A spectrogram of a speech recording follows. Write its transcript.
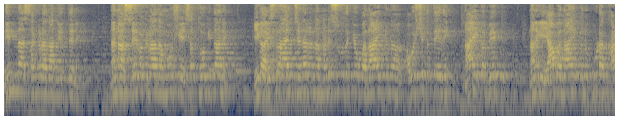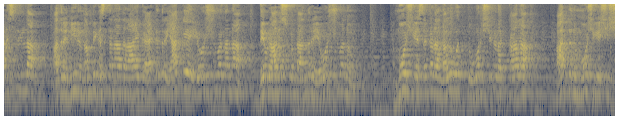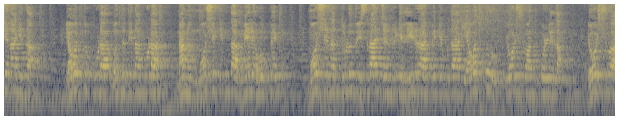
ನಿನ್ನ ಸಂಗಡ ನಾನು ಇರ್ತೇನೆ. ನನ್ನ ಸೇವಕನಾದ ಮೋಶೆ ಸತ್ತು ಹೋಗಿದ್ದಾನೆ. ಈಗ ಇಸ್ರಾಯೇಲ್ ಜನರನ್ನ ನಡೆಸುವುದಕ್ಕೆ ಒಬ್ಬ ನಾಯಕನ ಅವಶ್ಯಕತೆ ಇದೆ. ನಾಯಕ ಬೇಕು. ನನಗೆ ಯಾವ ನಾಯಕನು ಕೂಡ ಕಾಣಿಸಲಿಲ್ಲ. ಆದರೆ ನೀನು ನಂಬಿಗಸ್ತನಾದ ನಾಯಕ. ಯಾಕಂದ್ರೆ ಯಾಕೆ ಯೋಶುವನನ್ನ ದೇವರು ಆರಿಸಿಕೊಂಡ? ಅಂದ್ರೆ ಯೋಶುವನು ಮೋಶಿಯ ಸಂಗಡ ನಲವತ್ತು ವರ್ಷಗಳ ಕಾಲ ಆತನು ಮೋಶಿಗೆ ಶಿಷ್ಯನಾಗಿದ್ದ. ಯಾವತ್ತೂ ಕೂಡ ಒಂದು ದಿನ ಕೂಡ ನಾನು ಮೋಶಕ್ಕಿಂತ ಮೇಲೆ ಹೋಗ್ಬೇಕು. ಮೋಶನ ತುಳಿದು ಇಸ್ರಾಯೇಲ್ ಜನರಿಗೆ ಲೀಡರ್ ಆಗ್ಬೇಕೆಂಬುದಾಗಿ ಯಾವತ್ತೂ ಯೋಶು ಅಂದ್ಕೊಳ್ಳಿಲ್ಲ. ಯೋಶುವ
